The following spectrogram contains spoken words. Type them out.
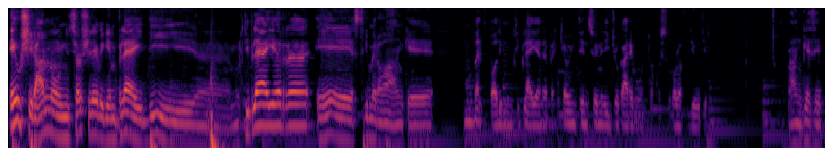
E usciranno, inizierò a uscire i gameplay di eh, multiplayer e streamerò anche un bel po' di multiplayer perché ho intenzione di giocare molto a questo Call of Duty. Anche se,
